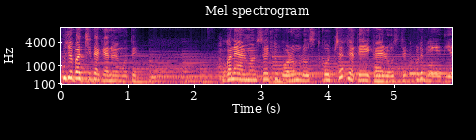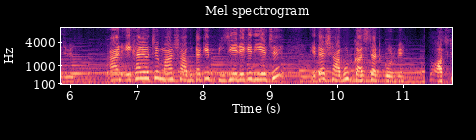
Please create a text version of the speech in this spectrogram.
খুঁজে পাচ্ছি না কেন এর মধ্যে? ওখানে অ্যালমন্ডসটা একটু গরম রোস্ট করছে, যাতে এখানে রোস্টেড করে ভেঙে দিয়ে দেবে। আর এখানে হচ্ছে মা সাবুটাকে ভিজিয়ে রেখে দিয়েছে, এটা সাবুর কাস্টার্ড করবে। তো আজকে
